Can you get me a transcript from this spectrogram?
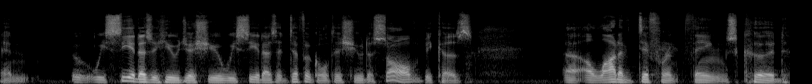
and we see it as a huge issue. We see it as a difficult issue to solve because uh, a lot of different things could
